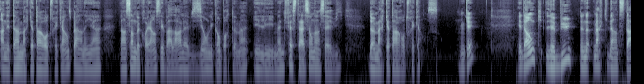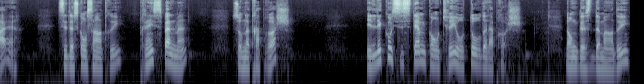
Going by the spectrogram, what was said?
en étant un marketeur haute fréquence, puis en ayant l'ensemble de croyances, les valeurs, la vision, les comportements et les manifestations dans sa vie d'un marketeur haute fréquence. OK? Et donc, le but de notre marque identitaire, c'est de se concentrer principalement sur notre approche et l'écosystème qu'on crée autour de l'approche. Donc, de se demander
